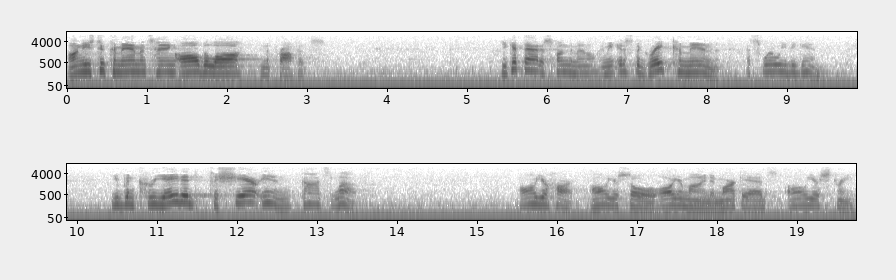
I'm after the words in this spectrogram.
On these two commandments hang all the law and the prophets. You get that as fundamental? I mean, it is the great commandment. That's where we begin. You've been created to share in God's love. All your heart, all your soul, all your mind, and Mark adds, all your strength.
